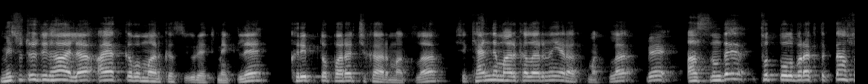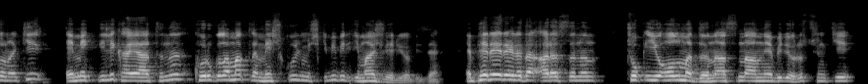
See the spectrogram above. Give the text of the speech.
Mesut Özil hala ayakkabı markası üretmekle, kripto para çıkarmakla, işte kendi markalarını yaratmakla ve aslında futbolu bıraktıktan sonraki emeklilik hayatını kurgulamakla meşgulmüş gibi bir imaj veriyor bize. E Pereira ile de arasının çok iyi olmadığını aslında anlayabiliyoruz. Çünkü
